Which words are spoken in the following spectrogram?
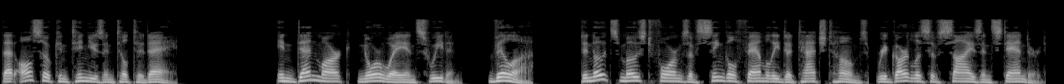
that also continues until today. In Denmark, Norway and Sweden, «villa» denotes most forms of single-family detached homes, regardless of size and standard.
